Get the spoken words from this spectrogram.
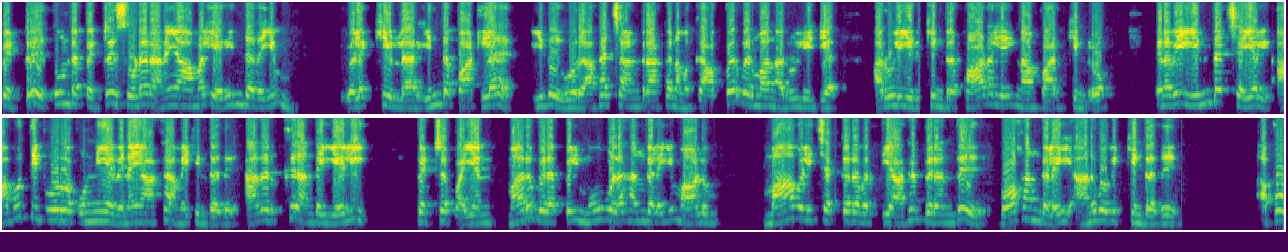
பெற்று தூண்ட பெற்று சுடர் அணையாமல் எரிந்ததையும் விளக்கியுள்ளார். இந்த பாட்டுல இது ஒரு அகச்சான்றாக நமக்கு அப்பர் பெருமான் அருளிய அருளி இருக்கின்ற பாடலில் நாம் பார்க்கின்றோம். எனவே இந்த செயல் அபுத்தி பூர்வ புண்ணிய வினையாக அமைகின்றது. அதற்கு அந்த எலி பெற்ற பயன் மறுபிறப்பில் மூவுலகங்களையும் ஆளும் மாவழி சக்கரவர்த்தியாக பிறந்து போகங்களை அனுபவிக்கின்றது. அப்போ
